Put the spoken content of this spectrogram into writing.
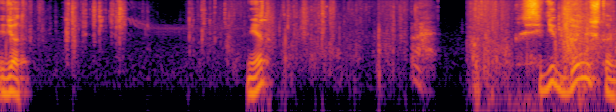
Идет. Нет? Сидит в доме, что ли?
